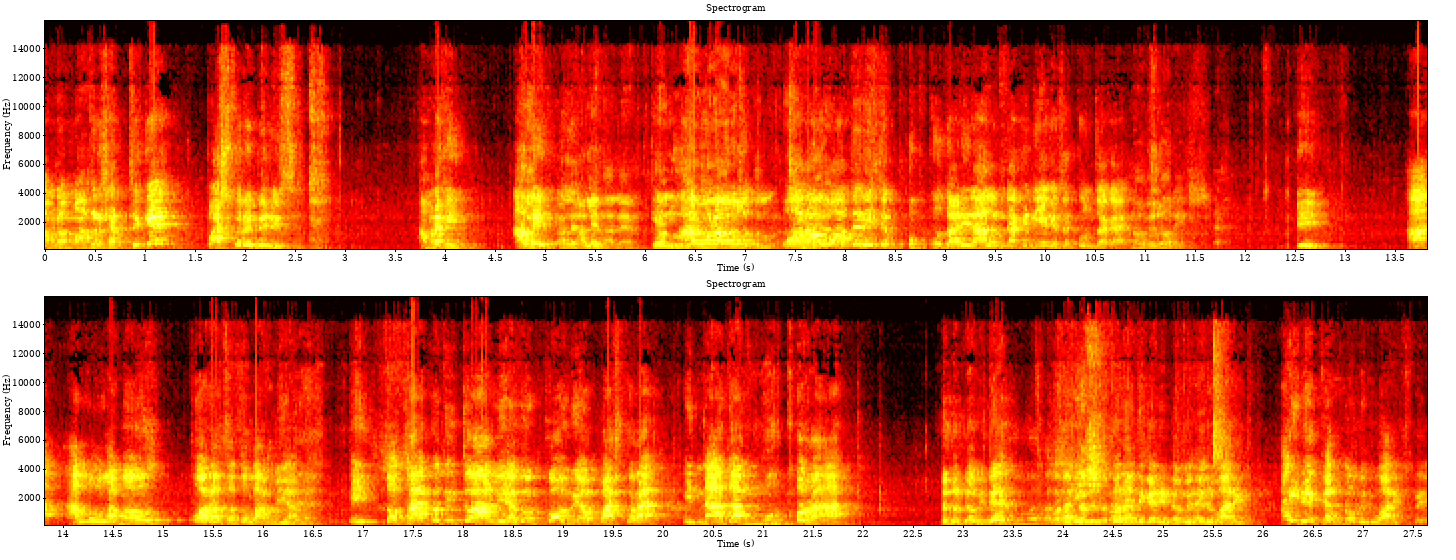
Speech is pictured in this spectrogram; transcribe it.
আমরা মাদ্রাসার থেকে পাশ করে বেরোইছি আমরা কি? আলেম? আলেম জ্ঞানী আর ওরা ওরা ওদের এই যে ফুক্কু দাড়ির আলেমটাকে নিয়ে গেছে কোন জায়গায়? আল ওলামাও ওয়ারাসাতুল আম্বিয়া। এই তথাকথিত আলী এবং কমিয়া পাশ করা এই নাদান মূর্খরা হলো নবীদের উত্তরাধিকারী নবীদের ওয়ারিস আই রে কার নবীর ওয়ারিস রে?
